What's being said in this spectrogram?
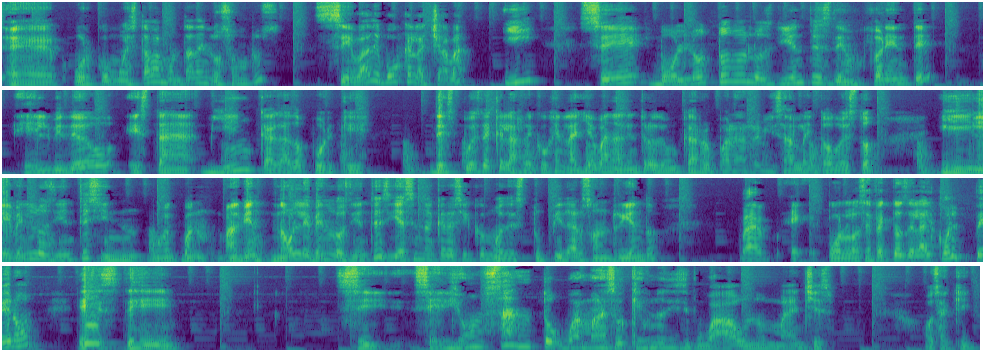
Eh, por como estaba montada en los hombros, se va de boca la chava y se voló todos los dientes de enfrente el video está bien cagado porque después de que la recogen la llevan adentro de un carro para revisarla y todo esto y le ven los dientes y bueno, más bien no le ven los dientes y hace una cara así como de estúpida sonriendo eh, por los efectos del alcohol, pero este sí, se dio un santo guamazo que uno dice, wow, no manches. O sea, que,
